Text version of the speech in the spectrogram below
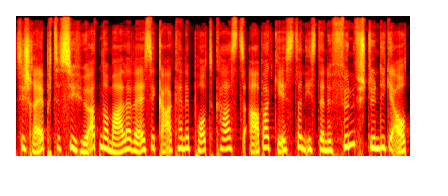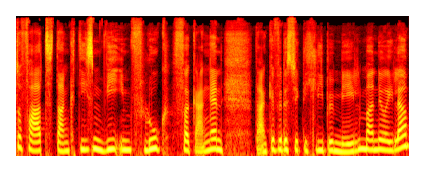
Sie schreibt, sie hört normalerweise gar keine Podcasts, aber gestern ist eine fünfstündige Autofahrt dank diesem wie im Flug vergangen. Danke für das wirklich liebe Mail, Manuela.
